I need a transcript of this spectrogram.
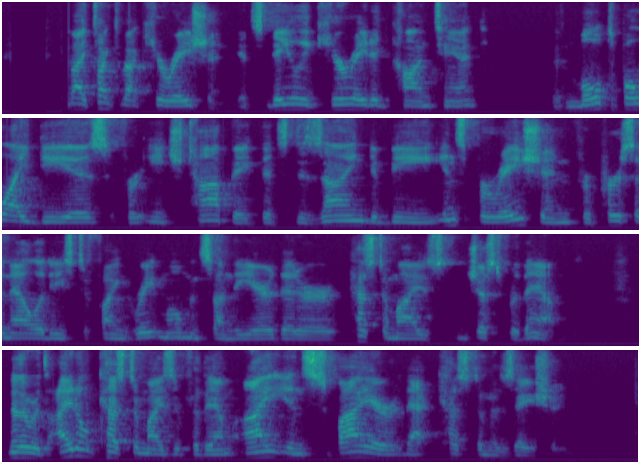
I talked about curation. It's daily curated content with multiple ideas for each topic that's designed to be inspiration for personalities to find great moments on the air that are customized just for them. In other words, I don't customize it for them, I inspire that customization.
